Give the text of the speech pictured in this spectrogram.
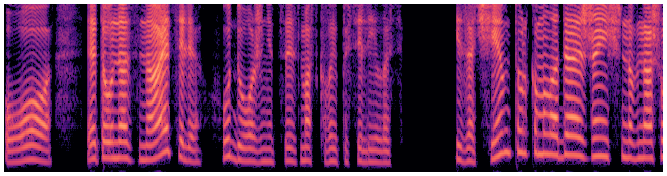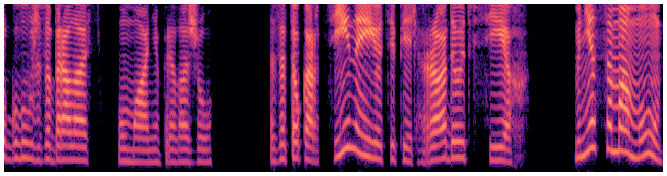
«О, это у нас, знаете ли, художница из Москвы поселилась. И зачем только молодая женщина в нашу глушь забралась, ума не приложу. Зато картины ее теперь радуют всех. Мне самому,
